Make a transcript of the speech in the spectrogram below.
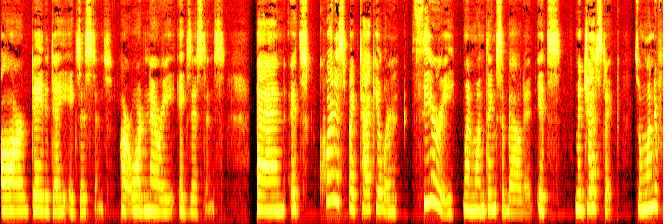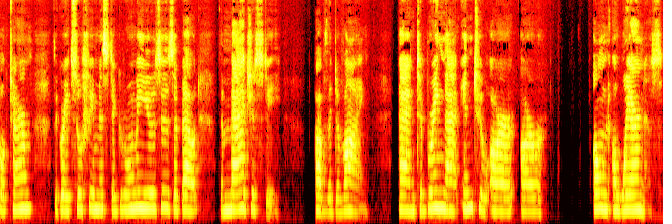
our day to day existence, our ordinary existence. And it's quite a spectacular theory when one thinks about it. It's majestic. It's a wonderful term the great Sufi mystic Rumi uses about the majesty of the divine and to bring that into our our own awareness.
